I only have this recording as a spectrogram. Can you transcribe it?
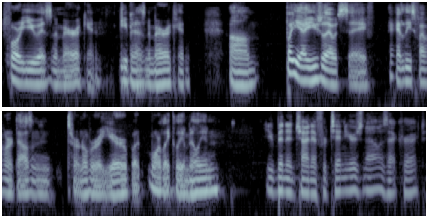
for you as an american even as an american um, but yeah usually i would say at least 500,000 in turnover a year, but more likely a million. You've been in China for 10 years now, is that correct?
